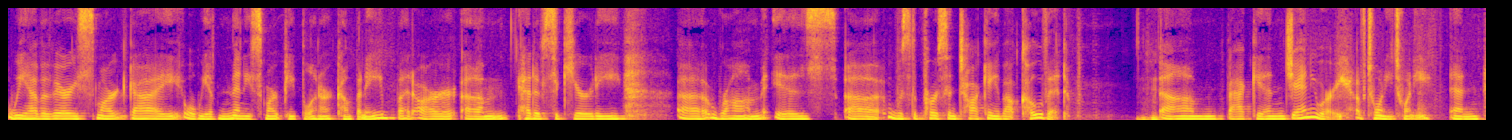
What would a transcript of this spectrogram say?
we have a very smart guy. Well, we have many smart people in our company, but our um, head of security, uh, Ram, is uh, was the person talking about COVID mm-hmm. um, back in January of 2020 and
